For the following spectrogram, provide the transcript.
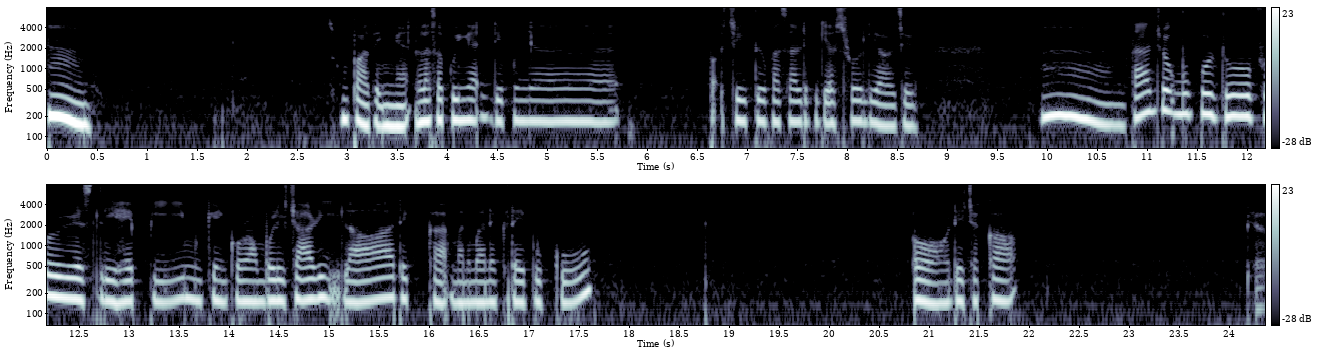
Hmm. Sumpah tak ingat. Last aku ingat dia punya cerita pasal dia pergi Australia je. Hmm, tajuk buku tu Furiously Happy. Mungkin korang boleh cari lah dekat mana-mana kedai buku. Oh, dia cakap ya,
